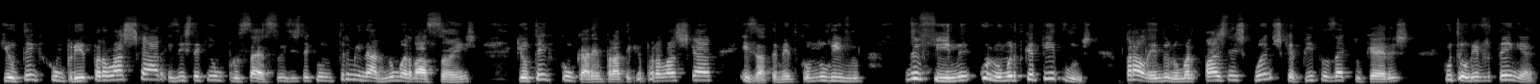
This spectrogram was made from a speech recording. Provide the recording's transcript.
que eu tenho que cumprir para lá chegar. Existe aqui um processo, existe aqui um determinado número de ações que eu tenho que colocar em prática para lá chegar. Exatamente como no livro. Define o número de capítulos. Para além do número de páginas, quantos capítulos é que tu queres que o teu livro tenha?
